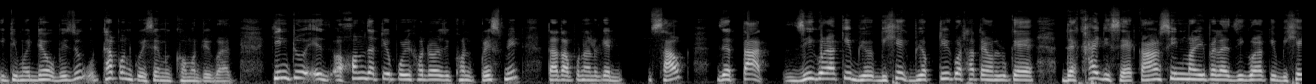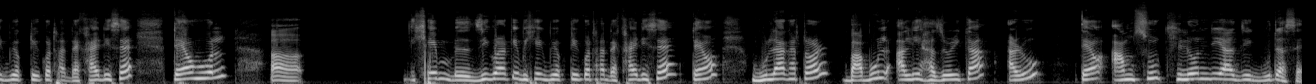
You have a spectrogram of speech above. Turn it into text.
ইতিমধ্যে অভিযোগ উত্থাপন কৰিছে মুখ্যমন্ত্ৰীগৰাকী কিন্তু এই অসম জাতীয় পৰিষদৰ যিখন প্ৰেছ মিট তাত আপোনালোকে চাওক যে তাত যিগৰাকী বিশেষ ব্যক্তিৰ কথা তেওঁলোকে দেখাই দিছে কাৰ চিন মাৰি পেলাই যিগৰাকী বিশেষ ব্যক্তিৰ কথা দেখাই দিছে তেওঁ হ'ল সেই যিগৰাকী বিশেষ ব্যক্তিৰ কথা দেখাই দিছে তেওঁ গোলাঘাটৰ বাবুল আলী হাজৰিকা আৰু তেওঁ আমচুৰ খিলঞ্জীয়া যি গোট আছে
